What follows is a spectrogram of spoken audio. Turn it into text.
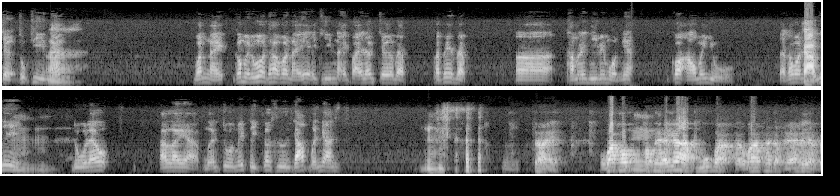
เจอทุกทีมอ่า นะ วันไหนก็ไม่รู้ว่าถ้าวันไหนไอ้ทีมไหนไปแล้วเจอแบบประเภทแบบ เอ่อทำอะไรดีไปหมดเนี่ย ก็เอาไม่อยู่ แต่ถ้าวันคไหนรับที่อืมอืมดูแล้วอะไรอะ เหมือนจูนไม่ติดก็คือยับเหมือนกันอืมอืมใช่ผมว่าเขาเออเขาแพ้ยากมูฟอะแต่ว่าถ้าจะแพ้ก็อย่างไป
